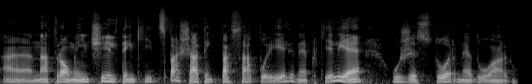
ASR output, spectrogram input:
ah, naturalmente, ele tem que despachar, tem que passar por ele, né, porque ele é o gestor né, do órgão.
